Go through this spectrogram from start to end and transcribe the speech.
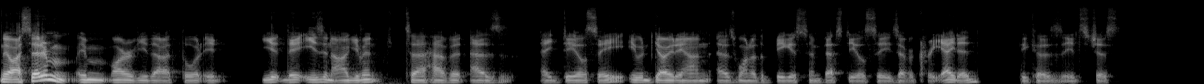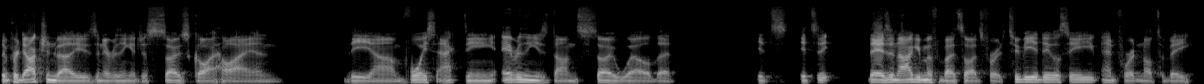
No, I said in, in my review that I thought it you, there is an argument to have it as a DLC. It would go down as one of the biggest and best DLCs ever created because it's just the production values and everything are just so sky high, and the um, voice acting, everything is done so well that it's it's a, there's an argument for both sides for it to be a DLC and for it not to be.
